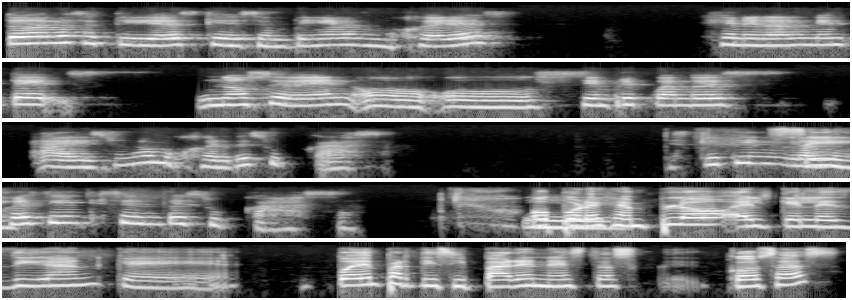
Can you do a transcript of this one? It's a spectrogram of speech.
todas las actividades que desempeñan las mujeres generalmente no se ven o, o siempre y cuando es, ah, es una mujer de su casa. Es que las mujeres tienen que ser de su casa. O por ejemplo, el que les digan que pueden participar en estas eh, cosas,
